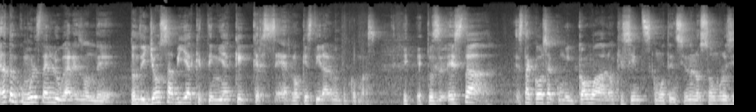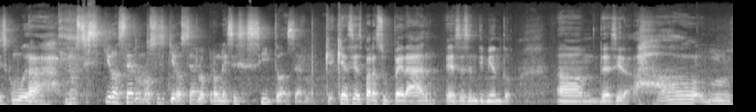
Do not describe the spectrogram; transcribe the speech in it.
Era tan común estar en lugares donde, donde yo sabía que tenía que crecer, ¿no? que estirarme un poco más. Entonces, esta, esta cosa como incómoda, ¿no? que sientes como tensión en los hombros y es como de, Ah. no sé si quiero hacerlo, no sé si quiero hacerlo, pero necesito hacerlo. ¿Qué, qué hacías para superar ese sentimiento? Um, de decir, uf,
